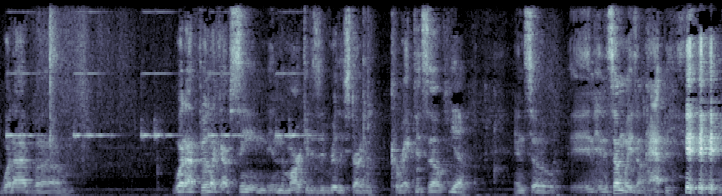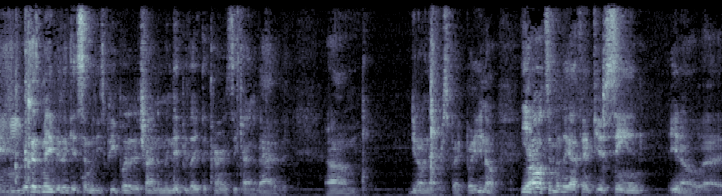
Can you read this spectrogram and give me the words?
what I've, um, what I feel like I've seen in the market is it really starting to correct itself. Yeah. And so, in, in some ways, I'm happy mm-hmm. because maybe to get some of these people that are trying to manipulate the currency kind of out of it, um, you know, in that respect. But you know, yeah. But ultimately, I think you're seeing, you know, uh,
